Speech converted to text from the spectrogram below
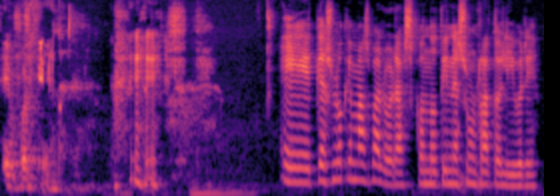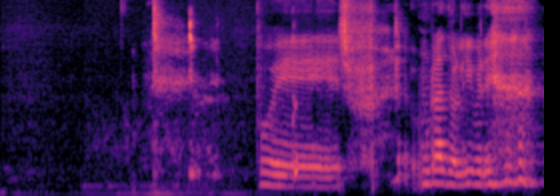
100%. Eh, ¿Qué es lo que más valoras cuando tienes un rato libre? Pues un rato libre.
